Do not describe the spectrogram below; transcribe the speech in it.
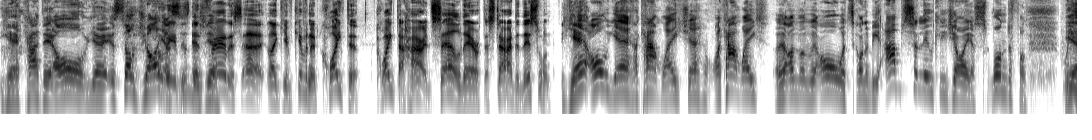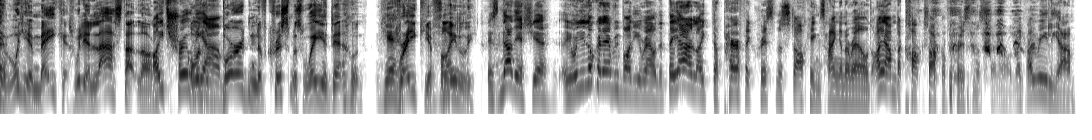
Yeah, can't they? Oh yeah, it's so I joyous, mean, isn't in it? Yeah. fairness, uh, like you've given it quite the quite the hard sell there at the start of this one. yeah, oh yeah, I can't wait. Yeah, I can't wait. I- I- Oh, it's going to be absolutely joyous, wonderful. Will yeah. you will you make it? Will you last that long? I truly or will am. the burden of Christmas weigh you down? Yeah. break you finally. Isn't that it? Yeah. When you look at everybody around it, they are like the perfect Christmas stockings hanging around. I am the cocksock of Christmas, you know. Like I really am.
